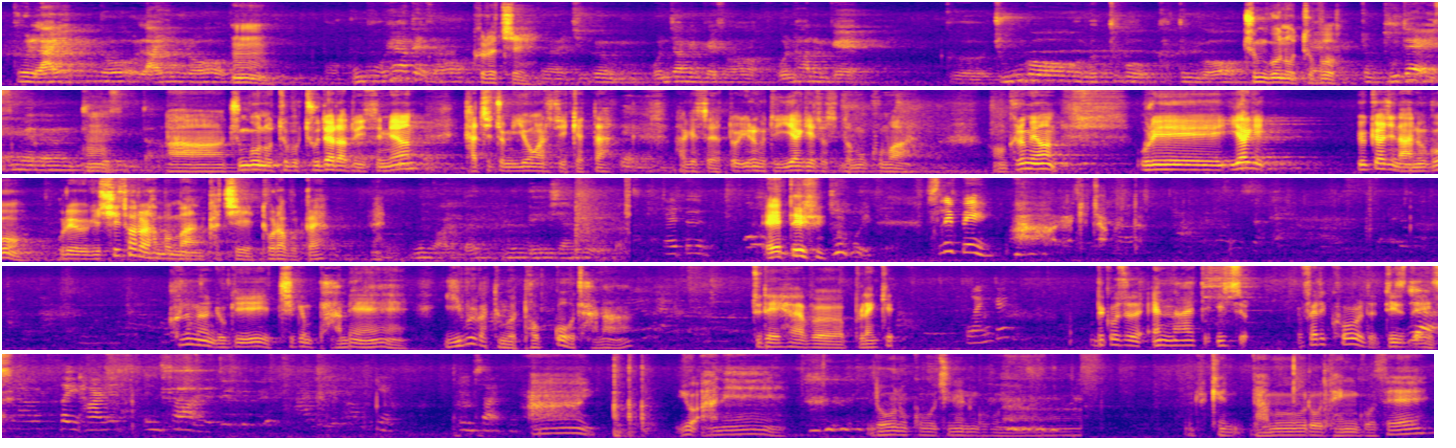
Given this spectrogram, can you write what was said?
그 라인으로 라인으로 음 뭐 공부해야 돼서 그렇지 네, 지금 원장님께서 원하는 게 그 중고 노트북 같은 거 중고 노트북 네, 좀두대 있으면은 주겠습니다. 아 중고 노트북 두 대라도 있으면 같이 좀 이용할 수 있겠다. 예, 예. 알겠어요. 또 이런 것도 이야기해줘서 너무 고마워요. 어, 그러면 우리 이야기 여기까지 나누고 우리 여기 시설을 한 번만 같이 돌아볼까요? 네. tư. 애들 Sleeping. 아, 이렇게 자고 있다. 그러면 여기 지금 밤에 이불 같은 거 덮고 자나? Do they have a blanket? Blanket. Because at night it's very cold these Yeah. days. They hide it inside. Yeah. Inside. 아, 이 안에 넣어놓고 지내는 거구나. 이렇게 나무로 된 곳에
